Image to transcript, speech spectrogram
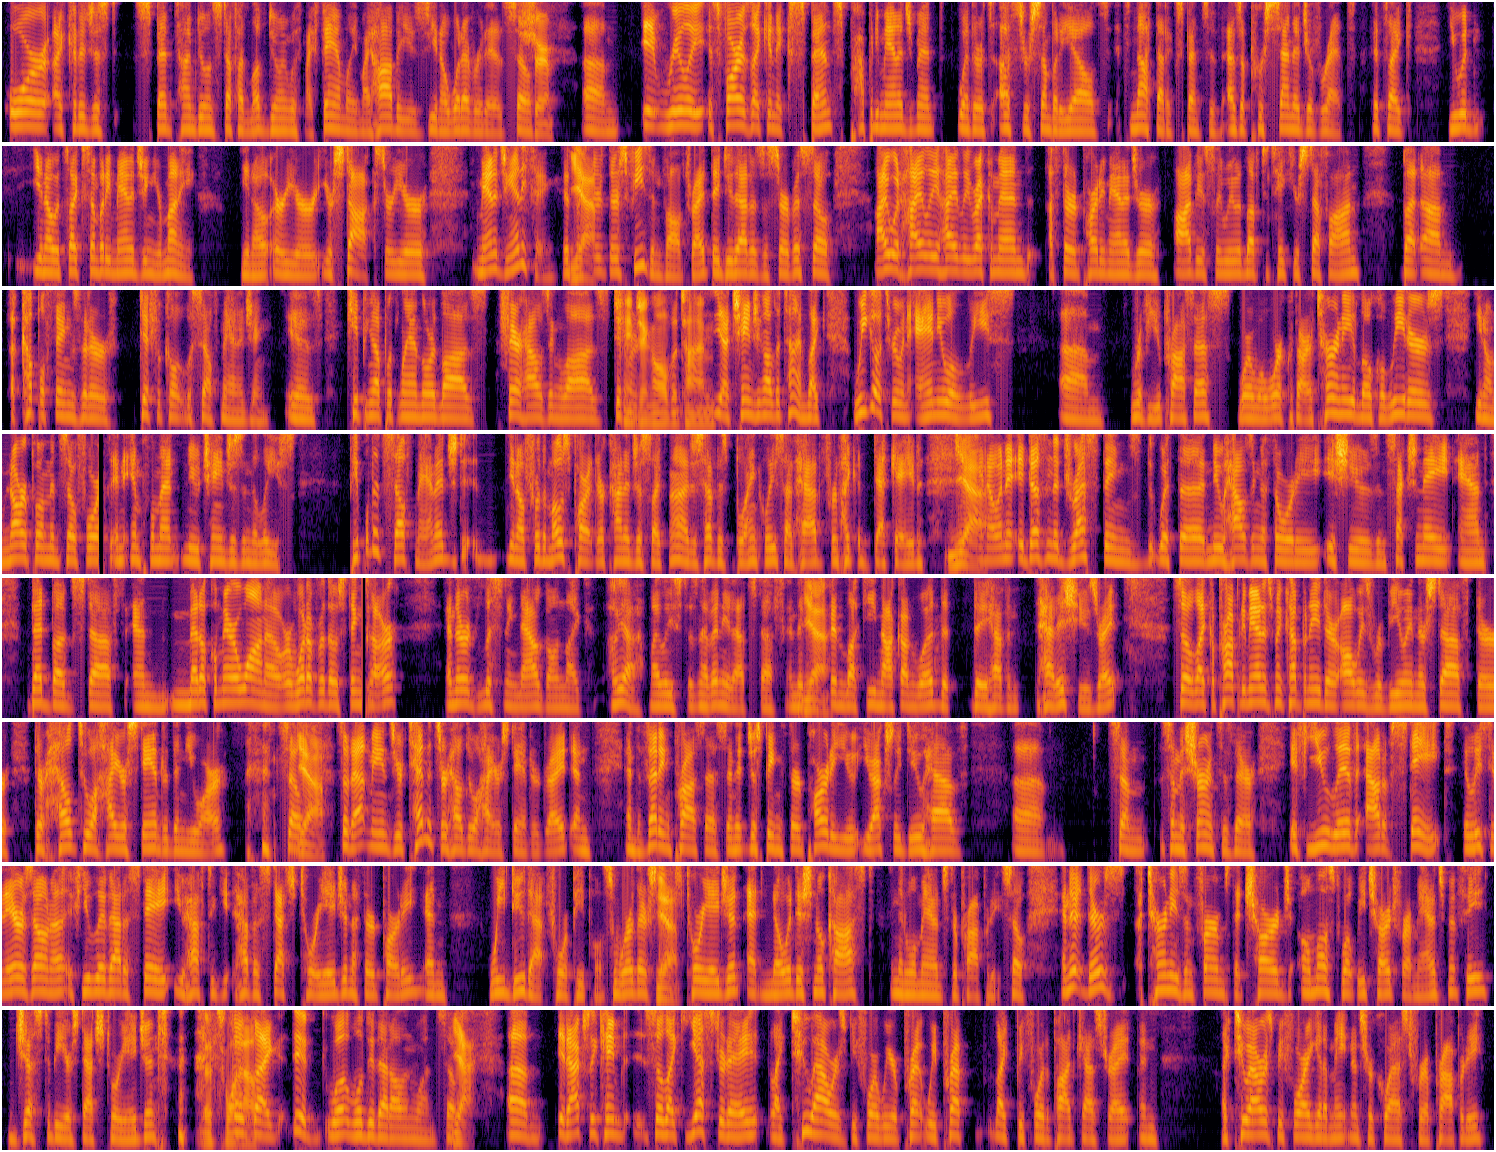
or I could have just spent time doing stuff I love doing with my family, my hobbies, you know, whatever it is. So sure um, it really, as far as like an expense, property management, whether it's us or somebody else, it's not that expensive as a percentage of rent. It's like you would, you know, it's like somebody managing your money, you know, or your your stocks or your managing anything. It's Yeah. like there, there's fees involved, right? They do that as a service. So I would highly, highly recommend a third party manager. Obviously, we would love to take your stuff on, but um, a couple things that are difficult with self managing is keeping up with landlord laws, fair housing laws, changing all the time yeah, changing all the time. Like we go through an annual lease um, review process where we'll work with our attorney, local leaders, you know, NARPM and so forth, and implement new changes in the lease. People that self-managed, you know, for the most part, they're kind of just like, no, I just have this blank lease I've had for like a decade, yeah you know, and it, it doesn't address things with the new housing authority issues and Section Eight and bed bug stuff and medical marijuana or whatever those things are. And they're listening now, going like, "Oh yeah, my lease doesn't have any of that stuff," and they've Yeah. just been lucky, knock on wood, that they haven't had issues, right? So, like a property management company, they're always reviewing their stuff. They're they're held to a higher standard than you are. so yeah so that means your tenants are held to a higher standard, right? And and the vetting process and it just being third party, you you actually do have um, some some assurances there. If you live out of state, at least in Arizona, if you live out of state, you have to get, have a statutory agent, a third party, and we do that for people. So we're their Yeah. statutory agent at no additional cost, and then we'll manage their property. So, and there, there's attorneys and firms that charge almost what we charge for a management fee just to be your statutory agent. That's so it's like, dude, we'll, we'll do that all in one. So yeah. um, it actually came. So like yesterday, like two hours before we were prep, we prep like before the podcast, right? And like two hours before I get a maintenance request for a property,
